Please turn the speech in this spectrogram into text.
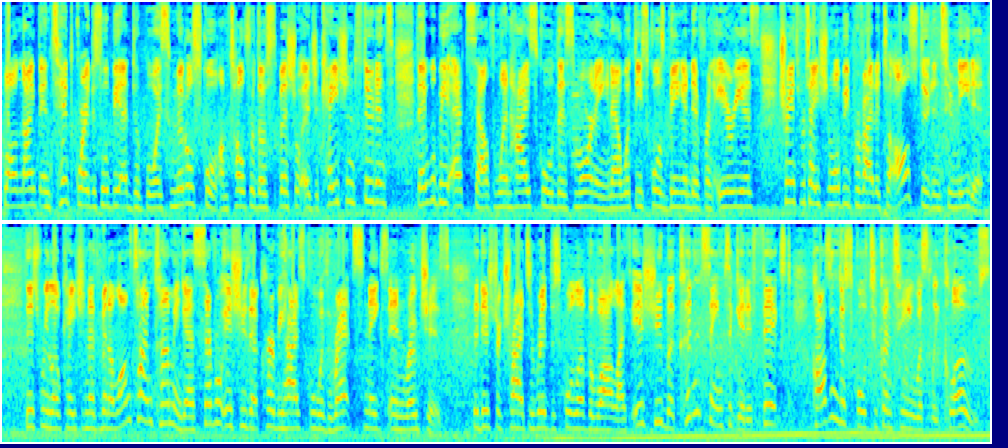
while 9th and 10th graders will be at Du Bois Middle School. I'm told for those special education students, they will be at Southwind High School this morning. Now, with these schools being in different areas, transportation will be provided to all students who need it. This relocation has been a long time coming as several issues at Kirby High School with rats, snakes, and roaches. The district tried to rid the school of the wildlife issue, but couldn't seem to get it fixed, the school to continuously close.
